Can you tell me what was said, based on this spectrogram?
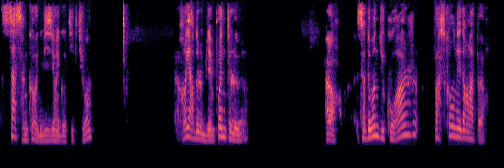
ça, c'est encore une vision égotique, tu vois. Regarde-le bien, pointe-le. Alors, ça demande du courage parce qu'on est dans la peur,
